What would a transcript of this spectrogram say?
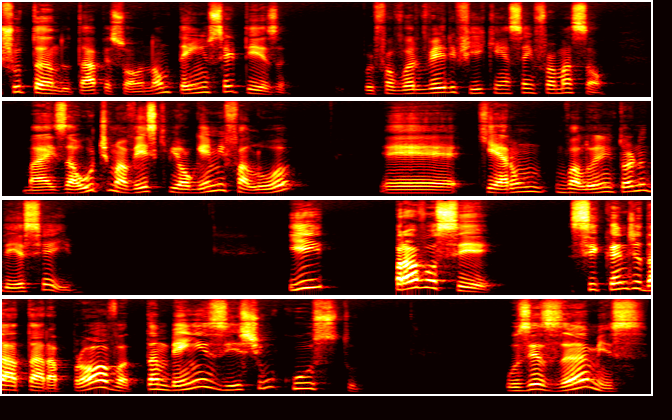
chutando, tá, pessoal? Não tenho certeza por favor, verifiquem essa informação. Mas a última vez que alguém me falou é, que era um, um valor em torno desse aí. E para você se candidatar à prova, também existe um custo. Os exames,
